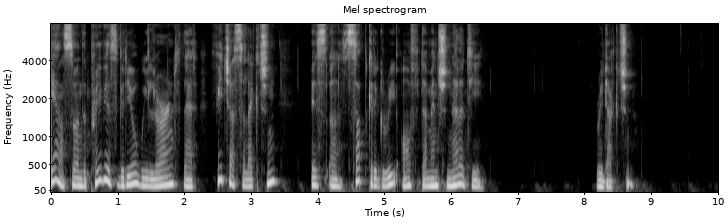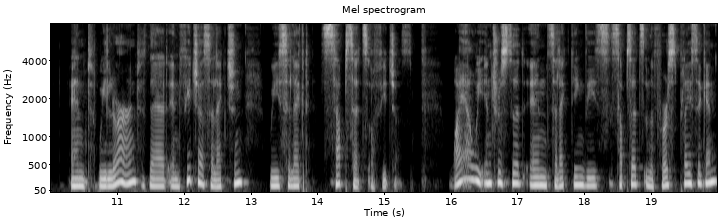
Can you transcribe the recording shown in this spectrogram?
Yeah, so in the previous video, we learned that feature selection is a subcategory of dimensionality reduction. And we learned that in feature selection, we select subsets of features. Why are we interested in selecting these subsets in the first place again?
